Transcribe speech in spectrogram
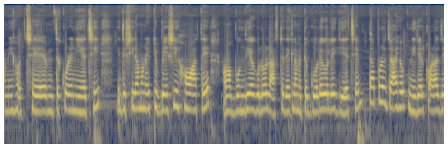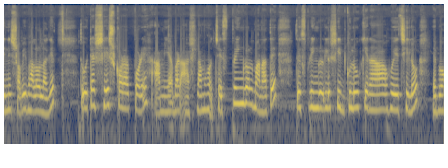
আমি হচ্ছে করে নিয়েছি। কিন্তু শিরা মনে একটু বেশি হওয়াতে আমার বুন্দিয়াগুলো লাস্টে দেখলাম একটু গলে গলে গিয়েছে। তারপরে যাই হোক, নিজের করা জিনিস সবই ভালো লাগে। তো ওইটা শেষ করার পরে আমি আবার আসলাম হচ্ছে স্প্রিং রোল বানাতে। তো স্প্রিং রোলের শিটগুলো কেনা হয়েছিল এবং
